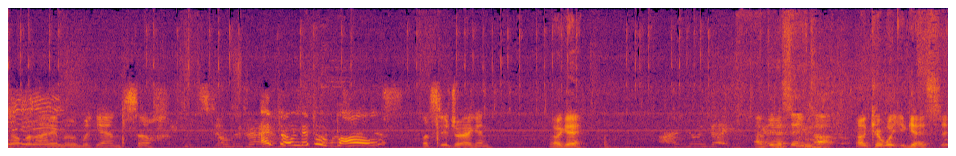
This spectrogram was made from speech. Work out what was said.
No, but I am Oom again, so I throw little balls. let's do dragon. Okay, I'm doing dragon. I'm gonna say top. I don't care what you guys say.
